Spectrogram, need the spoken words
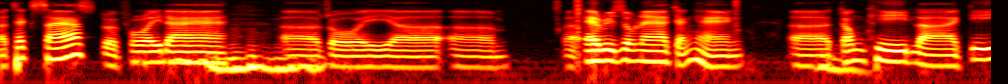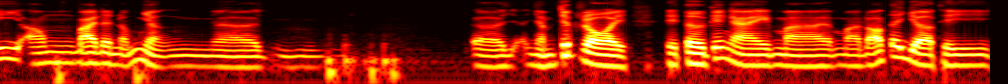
uh, Texas rồi Florida uh, rồi uh, uh, Arizona chẳng hạn. Uh, trong khi là cái ông Biden ổng nhận uh, uh, nhậm chức rồi thì từ cái ngày mà mà đó tới giờ thì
